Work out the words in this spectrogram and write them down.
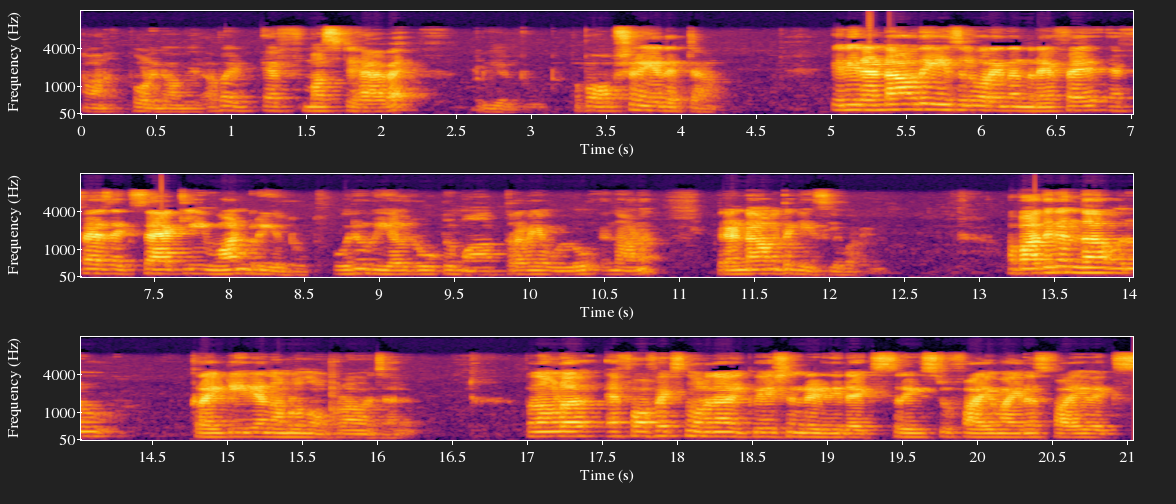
ആണ് പോളിനോമിയൽ അപ്പോൾ f must have a real root അപ്പോൾ ഓപ്ഷൻ എ തെറ്റാണ്. ഇനി രണ്ടാമത്തെ കേസിൽ പറയുന്നത് f f has exactly one real root ഒരു റിയൽ റൂട്ട് മാത്രമേ ഉള്ളൂ എന്നാണ് രണ്ടാമത്തെ കേസിൽ പറയുന്നത്. അപ്പോൾ അതിനെന്താ ഒരു ക്രൈറ്റീരിയ നമ്മൾ നോക്കണമെന്ന് വെച്ചാൽ അപ്പോൾ നമ്മൾ എഫ് ഓഫ് എക്സ് എന്ന് പറഞ്ഞാൽ ഇക്വേഷൻ എഴുതിയിട്ട് x raise to five minus five x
